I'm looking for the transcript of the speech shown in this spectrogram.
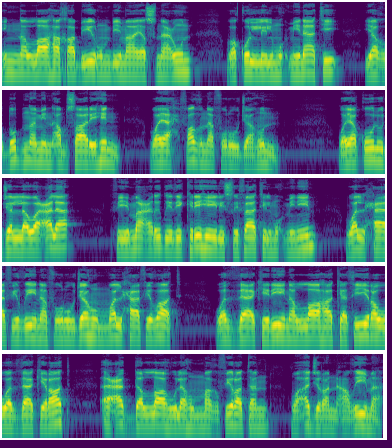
إن الله خبير بما يصنعون وقل للمؤمنات يغضضن من أبصارهن ويحفظن فروجهن. ويقول جل وعلا في معرض ذكره لصفات المؤمنين والحافظين فروجهم والحافظات والذاكرين الله كثيرا والذاكرات أعد الله لهم مغفرة وأجرا عظيما.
